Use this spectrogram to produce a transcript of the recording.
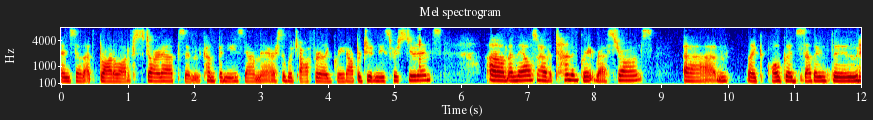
and so that's brought a lot of startups and companies down there, so which offer like great opportunities for students. Um, and they also have a ton of great restaurants, um, like all good Southern food,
